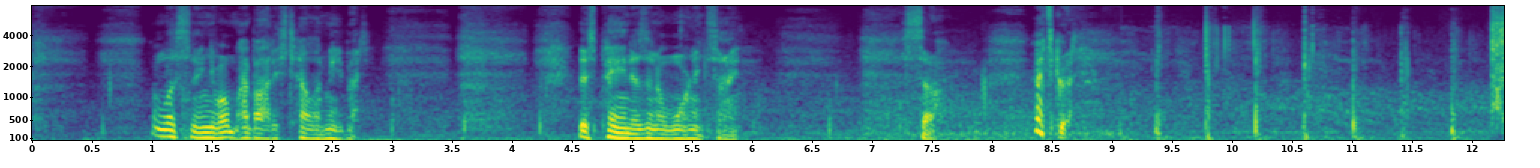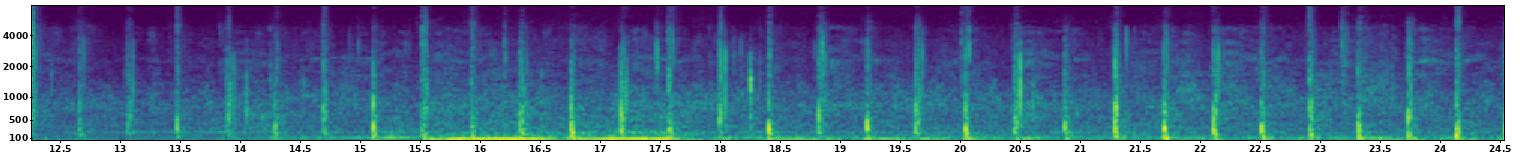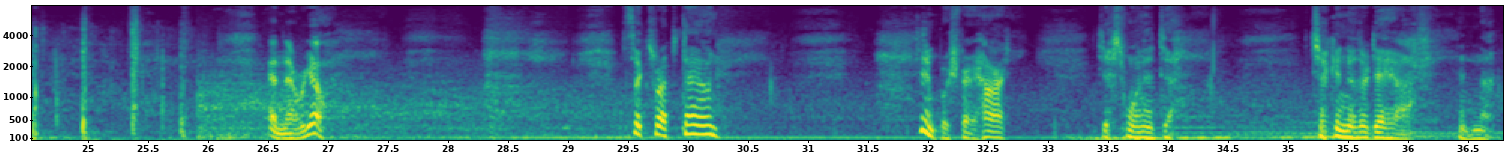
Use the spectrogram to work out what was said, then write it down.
I'm listening to what my body's telling me, but this pain isn't a warning sign. So that's good. And there we go. Six reps down. Didn't push very hard. Just wanted to check another day off in the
